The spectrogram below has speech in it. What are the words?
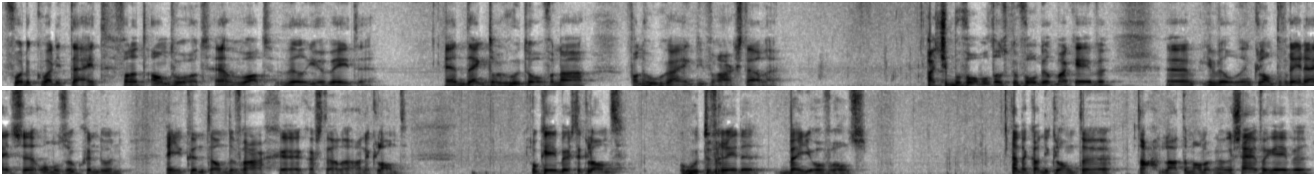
voor de kwaliteit van het antwoord. Hè. Wat wil je weten? Denk er goed over na van hoe ga ik die vraag stellen. Als je bijvoorbeeld, als ik een voorbeeld mag geven, je wil een klanttevredenheidsonderzoek gaan doen en je kunt dan de vraag uh, gaan stellen aan de klant. Oké beste klant, hoe tevreden ben je over ons? En dan kan die klant, uh, nou, laat de man ook nog een cijfer geven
